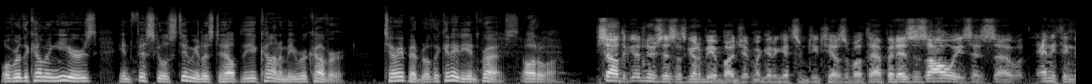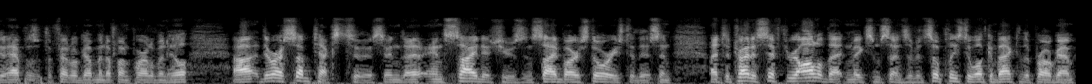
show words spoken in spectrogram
over the coming years in fiscal stimulus to help the economy recover. Terry Pedwell, The Canadian Press, Ottawa. So the good news is there's going to be a budget. and We're going to get some details about that. But as is always, as uh, anything that happens with the federal government up on Parliament Hill, uh, there are subtexts to this and uh, and side issues and sidebar stories to this. And uh, to try to sift through all of that and make some sense of it, so pleased to welcome back to the program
